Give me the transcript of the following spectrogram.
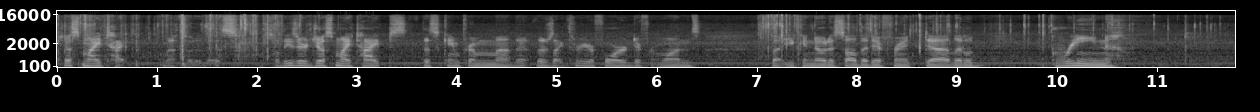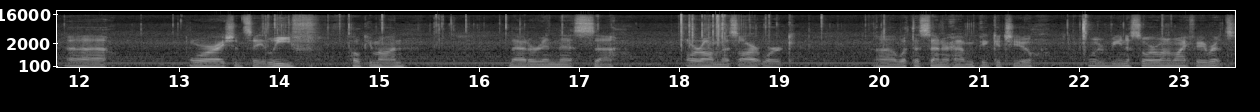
just my type. That's what it is. So these are just my types. This came from, uh, there's like three or four different ones. But you can notice all the different uh, little green, uh, or I should say leaf Pokemon that are in this uh, or on this artwork uh, with the center having Pikachu or Venusaur, one of my favorites.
